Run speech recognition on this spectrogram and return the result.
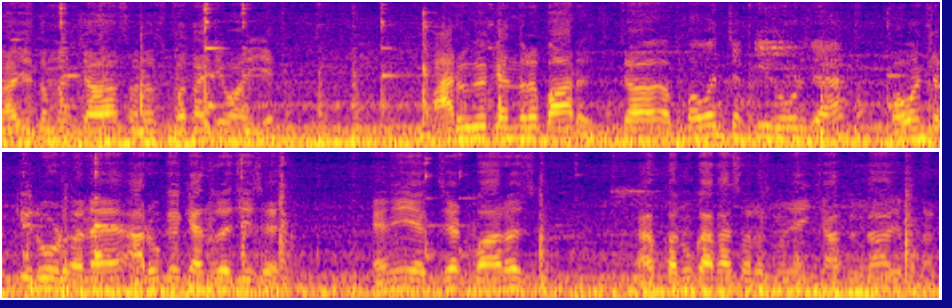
આજે તમને ચા સરસ બતાવી દેવાની છે આરોગ્ય કેન્દ્ર બહાર પવનચક્કી રોડ છે આ. પવનચક્કી રોડ અને આરોગ્ય કેન્દ્ર જે છે એની એક્ઝેક્ટ બહાર જ કનુકાકા કનુ કાકા સરસ મજાની ચા પીવડાવે છે બધા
